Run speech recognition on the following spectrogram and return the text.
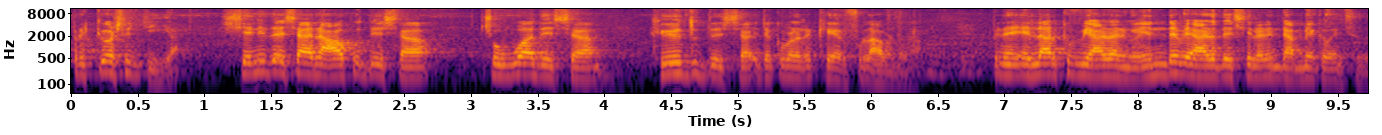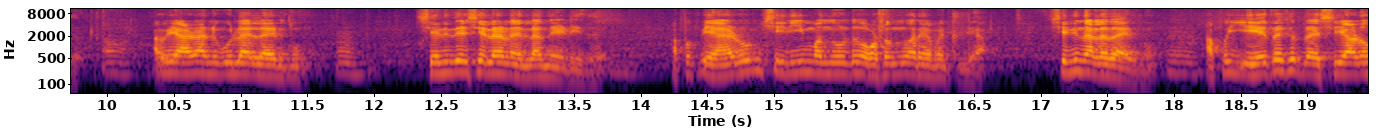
പ്രിക്കോഷൻ ചെയ്യുക. ശനിദശ രാഹുദശ ചൊവ്വാദശ കേതുദശ ഇതൊക്കെ വളരെ കെയർഫുൾ ആവേണ്ടതാണ്. പിന്നെ എല്ലാവർക്കും വ്യാഴാനുകൂലം എന്റെ വ്യാഴദശയിലാണ് എന്റെ അമ്മയൊക്കെ മരിച്ചത്. ആ. വ്യാഴ അനുകൂലമല്ലായിരുന്നു ശനിദശയിലാണ് എല്ലാം നേടിയത്. അപ്പോൾ വ്യാഴവും ശനിയും വന്നുകൊണ്ട് ദോഷം എന്ന് പറയാൻ പറ്റില്ല. ശനി നല്ലതായിരുന്നു. അപ്പോൾ ഏത് ദശയാണോ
